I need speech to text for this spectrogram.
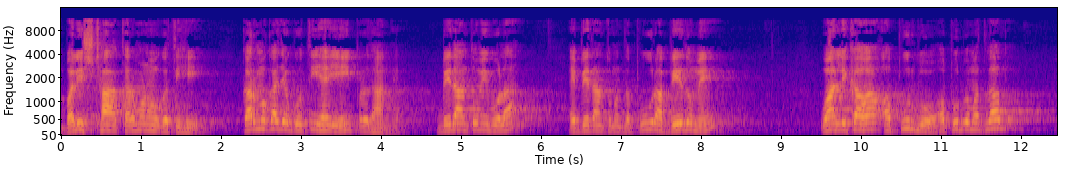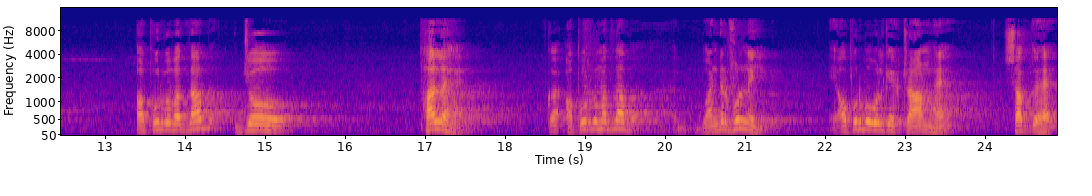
बलिष्ठा कर्मणो गति। ही कर्म का जो गति है, यही प्रधान है। वेदांतों में बोला ये वेदांत मतलब पूरा वेदों में, वहाँ लिखा हुआ अपूर्व अपूर्व मतलब अपूर्व मतलब जो फल है। अपूर्व मतलब वंडरफुल नहीं। अपूर्व बोल के एक ट्राम है, शब्द है।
